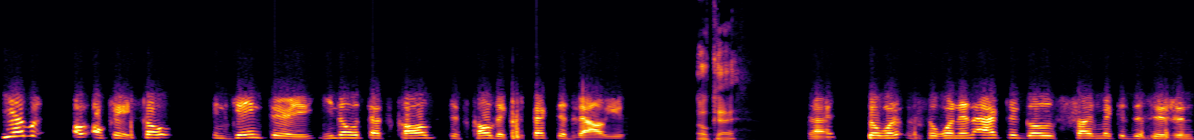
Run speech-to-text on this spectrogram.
Yeah, but okay. So in game theory, you know what that's called? It's called expected value, Okay. right? So when so when an actor goes to try and make a decision,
